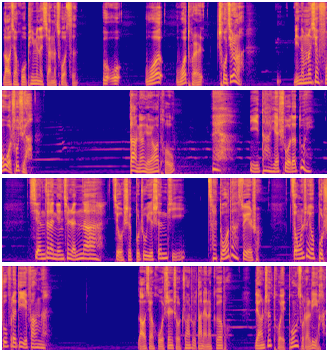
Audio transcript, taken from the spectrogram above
老小虎拼命的想着措辞，我我我我腿抽筋了，你能不能先扶我出去啊？大娘摇摇头：“哎呀，你大爷说的对，现在的年轻人呢，就是不注意身体，才多大岁数，总是有不舒服的地方呢。”老小虎伸手抓住大娘的胳膊，两只腿哆嗦着厉害，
